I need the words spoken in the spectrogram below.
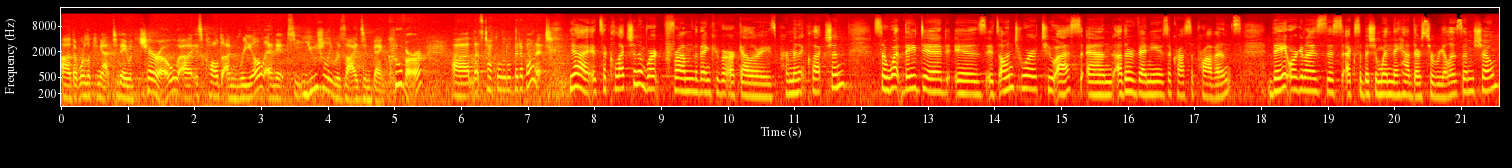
uh, that we're looking at today with Charo uh, is called Unreal, and it usually resides in Vancouver. Uh, let's talk a little bit about it. Yeah, it's a collection of work from the Vancouver Art Gallery's permanent collection. So what they did is it's on tour to us and other venues across the province. They organized this exhibition when they had their surrealism show,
